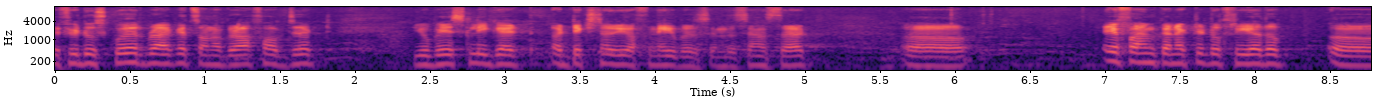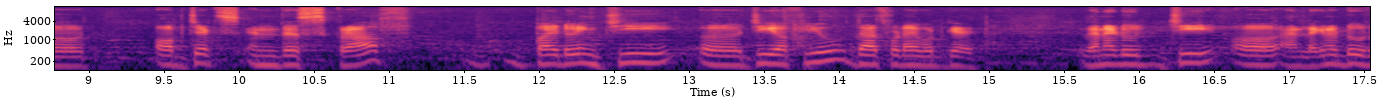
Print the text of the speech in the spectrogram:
If you do square brackets on a graph object, you basically get a dictionary of neighbors in the sense that uh, if I'm connected to three other uh, objects in this graph, by doing g uh, g of u, that's what I would get. When I do g uh, and like know do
